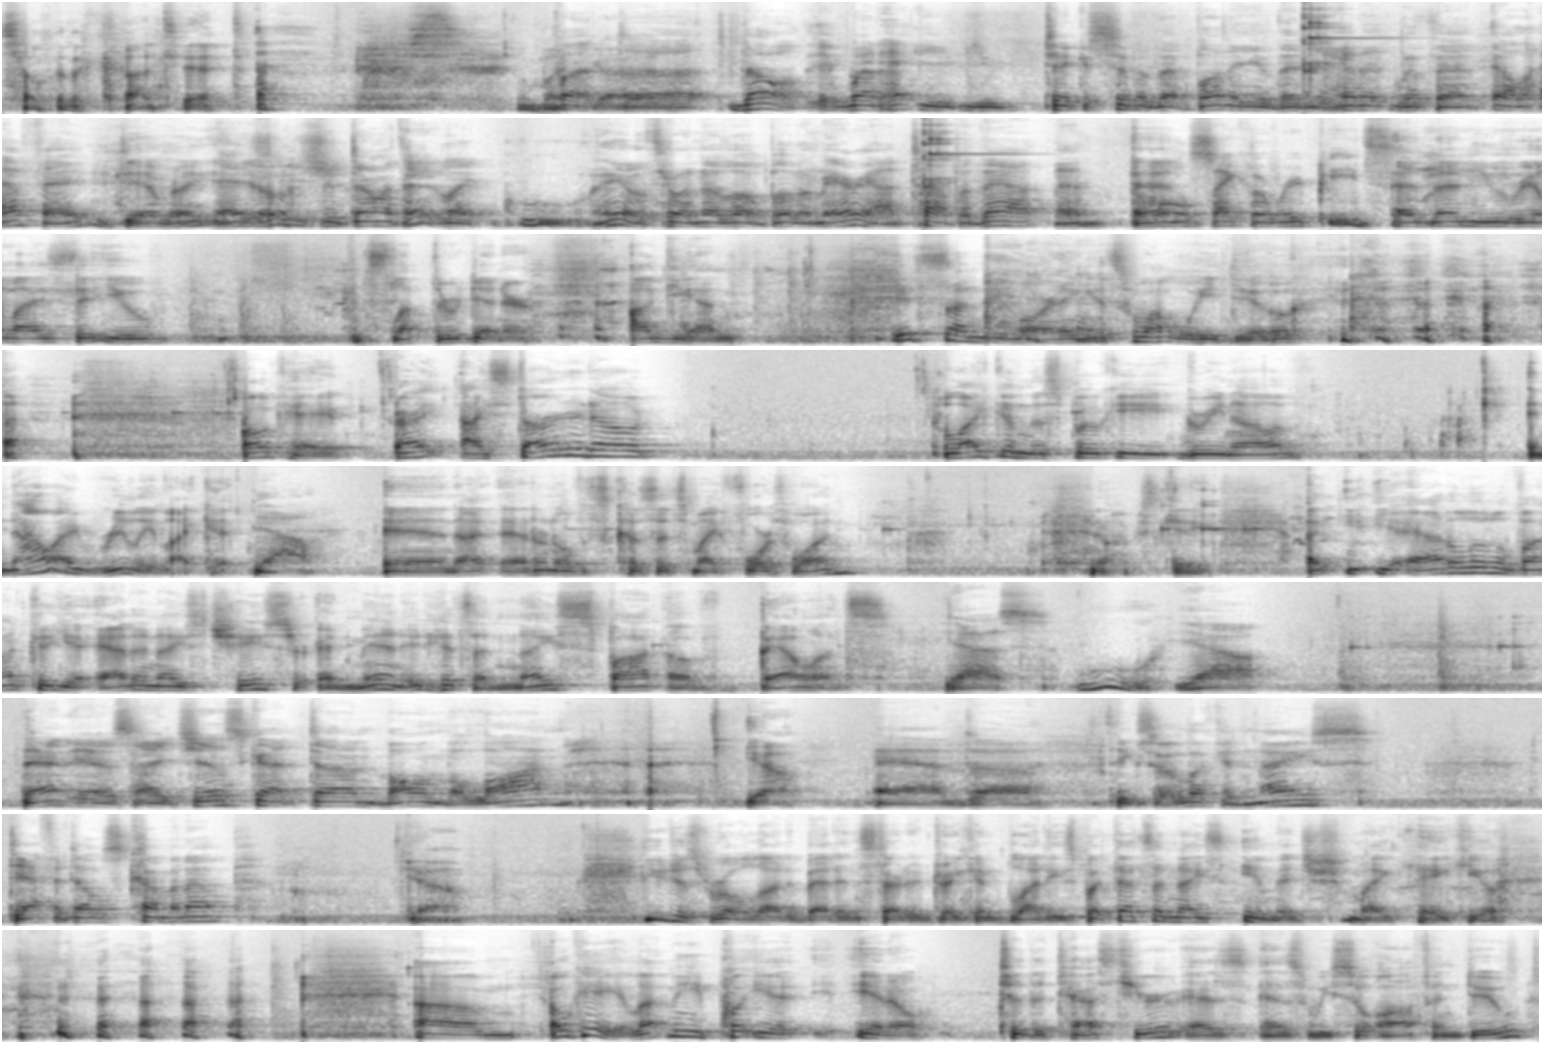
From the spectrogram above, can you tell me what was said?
Some of the content. Oh my But uh, no, it, you, you take a sip of that bloody and then you hit it with that El Jefe. Damn right you And as soon as you're done with it, like, ooh, I gotta throw another little Bloody Mary on top of that, and the And- whole cycle repeats. and then you realize that you slept through dinner again. It's Sunday morning. It's what we do. okay, I I started out liking the spooky green olive, and now I really like it. yeah. And I, I don't know if it's because it's my fourth one. No, I'm just kidding. You, you add a little vodka, you add a nice chaser, and man, it hits a nice spot of balance. Yes. Ooh, yeah. That is, I just got done mowing the lawn, Yeah. and uh, things are looking nice. Daffodils coming up. Yeah. You just rolled out of bed and started drinking bloodies, but that's a nice image, Mike. Thank you. um, okay, let me put you, you know, to the test here, as as we so often do.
